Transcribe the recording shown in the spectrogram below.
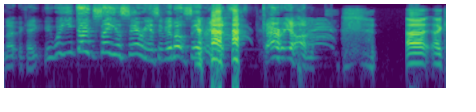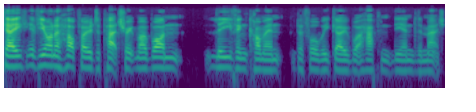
no, okay. Well, you don't say you're serious if you're not serious. Carry on. Uh, okay, if you want to hop over to Patrick, my one leaving comment before we go, what happened at the end of the match?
